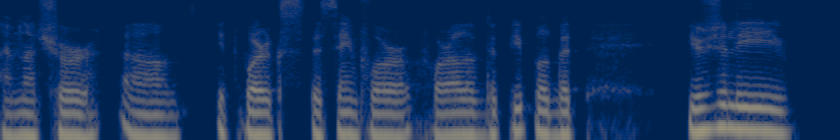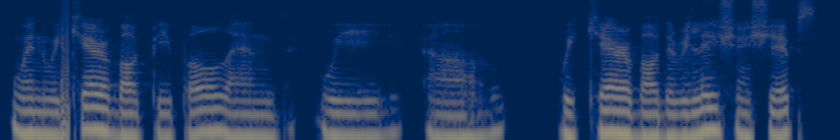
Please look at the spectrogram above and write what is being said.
I'm not sure uh, it works the same for for all of the people, but usually when we care about people and we uh, we care about the relationships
